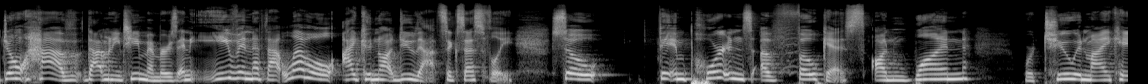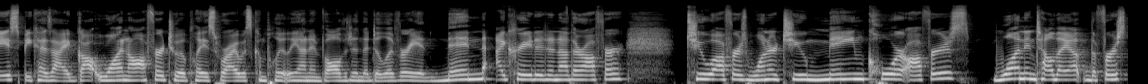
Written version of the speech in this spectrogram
don't have that many team members. And even at that level, I could not do that successfully. So the importance of focus on one or two in my case, because I got one offer to a place where I was completely uninvolved in the delivery and then I created another offer. Two offers, one or two main core offers. One until they, the first,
